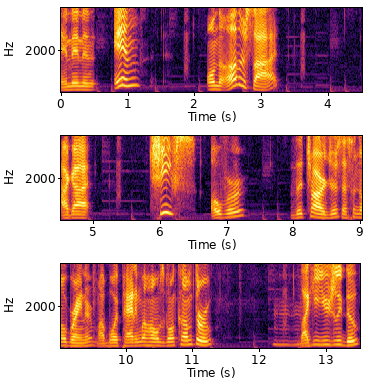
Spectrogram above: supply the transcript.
And then in, in on the other side, I got Chiefs over the Chargers. That's a no-brainer. My boy Patty Mahomes is gonna come through Mhm. like he usually do.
